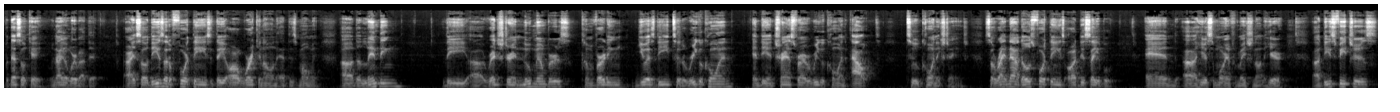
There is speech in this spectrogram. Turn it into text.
but that's okay. We're not going to worry about that. All right, so these are the four things that they are working on at this moment uh, the lending, the uh, registering new members, converting USD to the Regal coin, and then transferring Regal coin out to Coin Exchange. So right now, those four things are disabled. And uh, here's some more information on it here. Uh, these features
